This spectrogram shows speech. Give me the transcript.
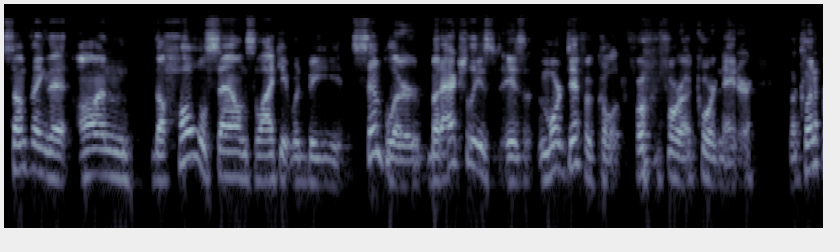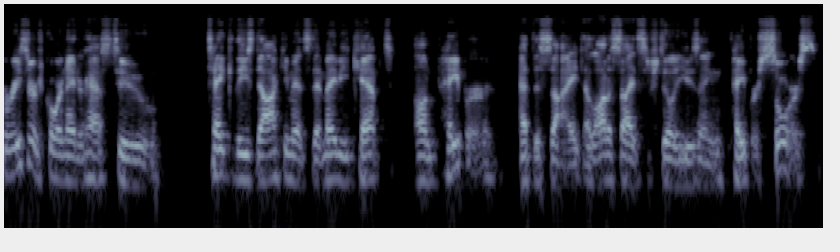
something that on the whole sounds like it would be simpler, but actually is, is more difficult for, for a coordinator. A clinical research coordinator has to take these documents that may be kept on paper at the site. A lot of sites are still using paper source.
